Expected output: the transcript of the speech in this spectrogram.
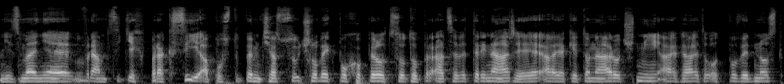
Nicméně v rámci těch praxí a postupem času člověk pochopil, co to práce veterináře je a jak je to náročný a jaká je to odpovědnost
